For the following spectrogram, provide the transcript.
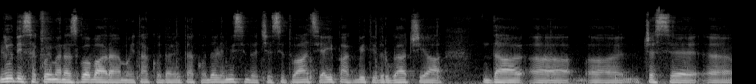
ljudi sa kojima razgovaramo i tako dalje i tako dalje. Mislim da će situacija ipak biti drugačija da a, a, će se a,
